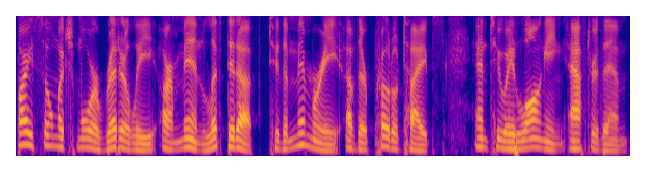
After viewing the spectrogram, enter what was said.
by so much more readily are men lifted up to the memory of their prototypes and to a longing after them,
